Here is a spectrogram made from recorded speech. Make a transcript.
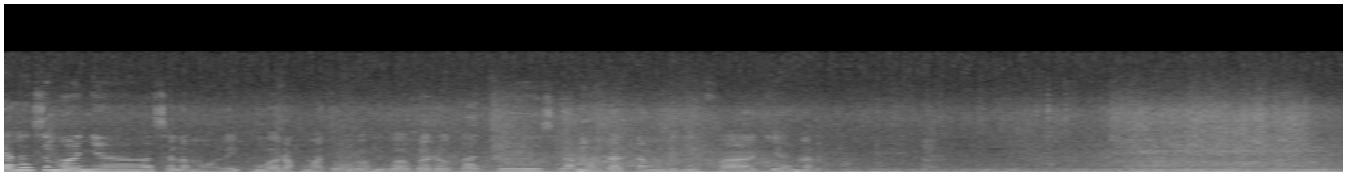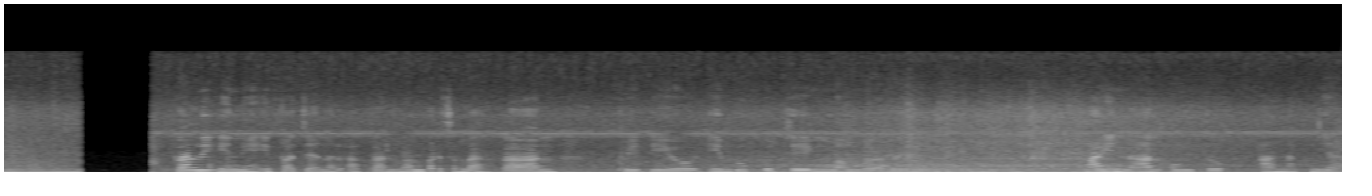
Halo semuanya, Assalamualaikum warahmatullahi wabarakatuh. Selamat datang di IVA Channel. Kali ini IVA Channel akan mempersembahkan video ibu kucing memberi mainan untuk anaknya.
